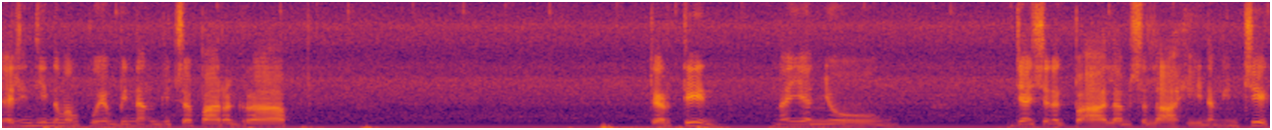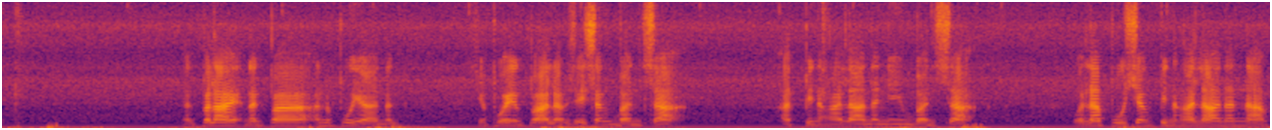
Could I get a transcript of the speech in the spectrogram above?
dahil hindi naman po yung binanggit sa paragraph 13 na yan yung dyan siya nagpaalam sa lahi ng Inchik nagpala, nagpa, ano po yan, nag, siya po ay nagpaalam sa isang bansa at pinangalanan niya yung bansa. Wala po siyang pinangalanan na ang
